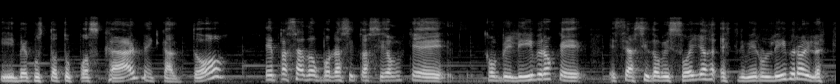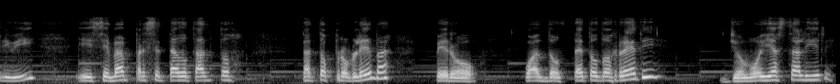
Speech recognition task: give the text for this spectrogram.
y me gustó tu postcard, me encantó. He pasado por una situación que con mi libro, que ese ha sido mi sueño, escribir un libro y lo escribí y se me han presentado tantos, tantos problemas, pero cuando esté todo ready, yo voy a salir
